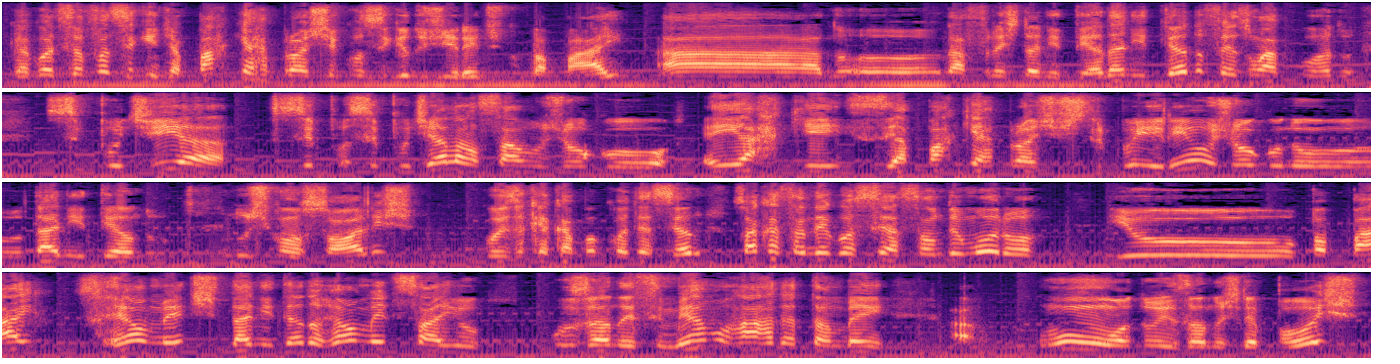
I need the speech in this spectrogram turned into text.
O que aconteceu foi o seguinte: a Parker Bros tinha conseguido os direitos do papai a, no- na frente da Nintendo. A Nintendo fez um acordo se podia se, se podia lançar o jogo em arcades e a Parker Bros distribuiria o jogo no, da Nintendo nos consoles, coisa que acabou acontecendo. Só que essa negociação demorou. E o papai realmente da Nintendo realmente saiu usando esse mesmo hardware também ah, um ou dois anos depois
